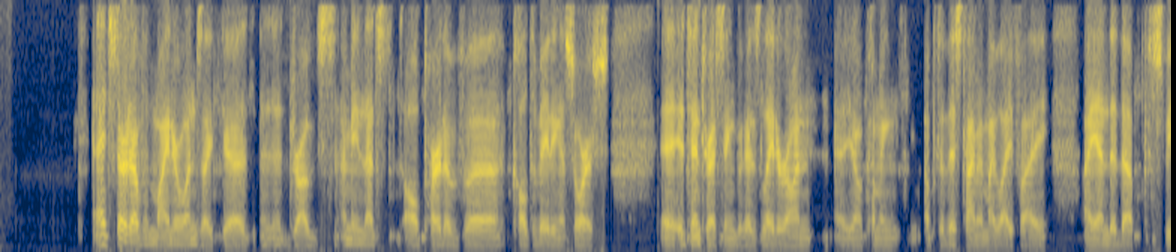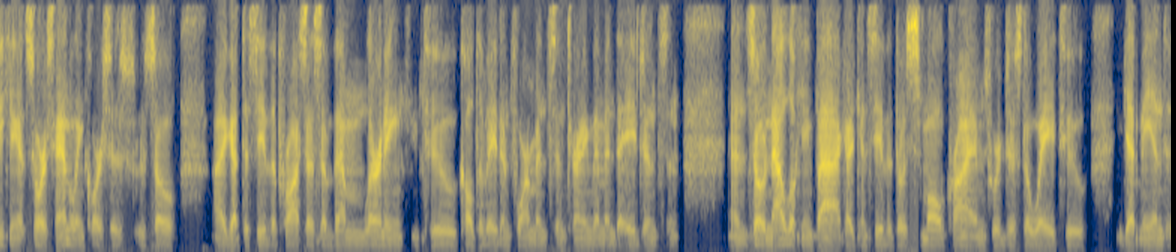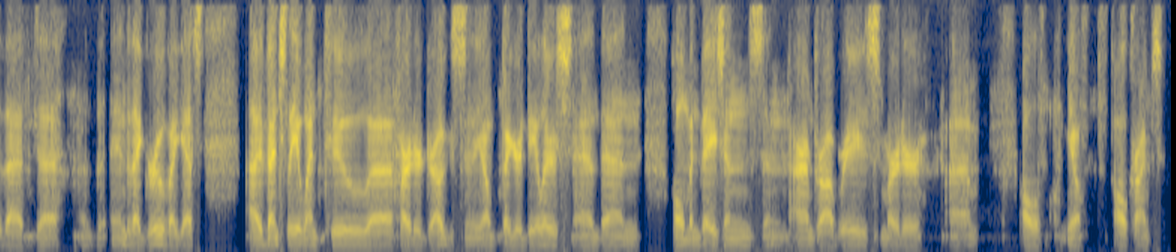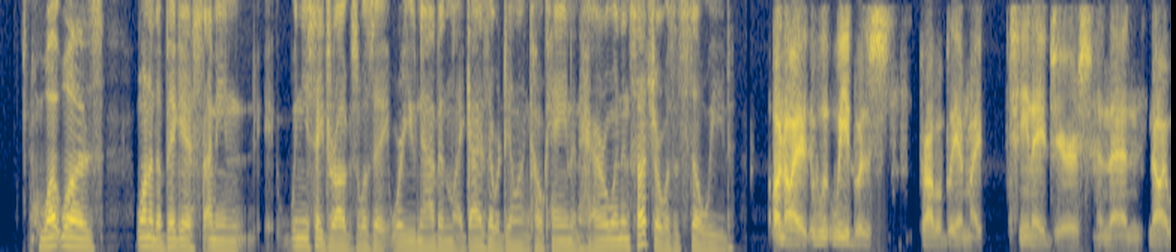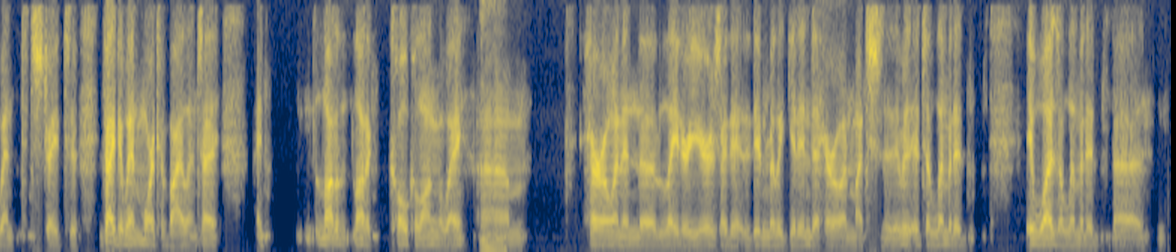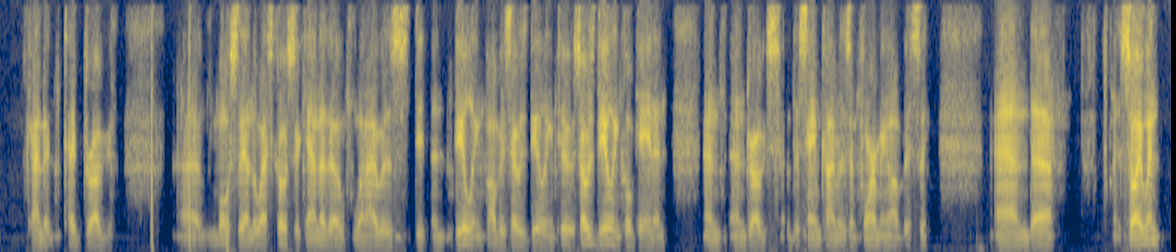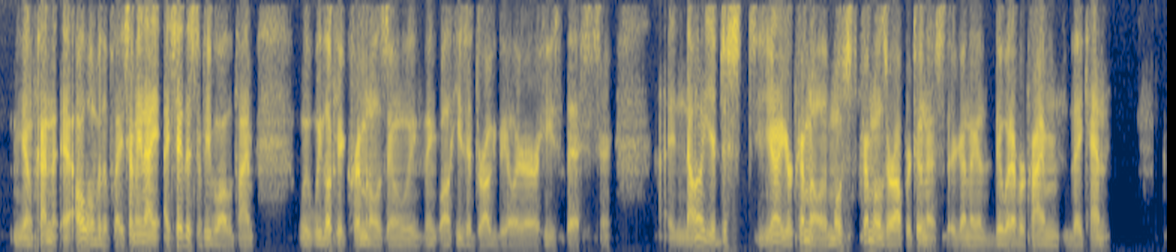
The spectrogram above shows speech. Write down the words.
I started off with minor ones like uh, uh, drugs. I mean, that's all part of uh, cultivating a source. It's interesting because later on, uh, you know, coming up to this time in my life, I I ended up speaking at source handling courses. So I got to see the process of them learning to cultivate informants and turning them into agents and and so now looking back, I can see that those small crimes were just a way to get me into that uh, into that groove, I guess. Uh, eventually, it went to uh, harder drugs, you know, bigger dealers, and then home invasions and armed robberies, murder, um, all you know, all crimes. What was one of the biggest? I mean, when you say drugs, was it were you nabbing like guys that were dealing cocaine and heroin and such, or was it still weed? Oh no, I, w- weed was probably in my teenage years, and then no, I went straight to. In fact, I went more to violence. I, I a lot of a lot of coke along the way. Mm-hmm. Um, heroin in the later years. I did, not really get into heroin much. It, it's a limited. It was a limited uh, kind of type drug, uh, mostly on the west coast of Canada when I was de- dealing. Obviously, I was dealing too. So I was dealing cocaine and and and drugs at the same time as informing, obviously. And uh, so I went, you know, kind of all over the place. I mean, I, I say this to people all the time. We, we look at criminals and we think, well, he's a drug dealer or he's this. Or, no, you're just, you know, you're a criminal. Most criminals are opportunists. They're going to do whatever crime they can.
